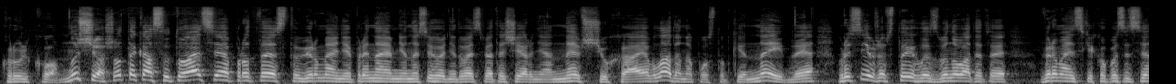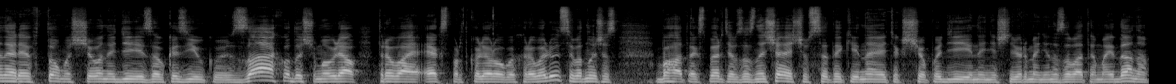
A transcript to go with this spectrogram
Крулько. Ну що ж, от така ситуація. Протест у Вірменії, принаймні на сьогодні, 25 червня, не вщухає. Влада на поступки не йде. В Росії вже встигли звинуватити вірменських опозиціонерів в тому, що вони діють за вказівкою заходу, що мовляв триває експорт кольорових революцій. Водночас багато експертів зазначають, що все-таки, навіть якщо події нинішні Вірменії називати майданом,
